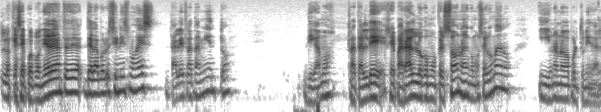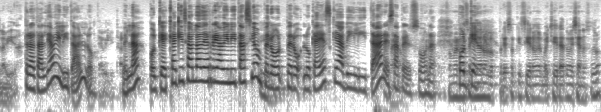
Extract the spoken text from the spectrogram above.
lo, que se propondría delante de- del abolicionismo es darle tratamiento, digamos, tratar de repararlo como persona, como ser humano, y una nueva oportunidad en la vida. tratar de habilitarlo, De habilitarlo. ¿verdad? Porque es que aquí se habla de rehabilitación, Sí. pero, pero lo que hay es que habilitar a esa persona. Eso me lo Porque, enseñaron los presos que hicieron el bachillerato. Me decían, nosotros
